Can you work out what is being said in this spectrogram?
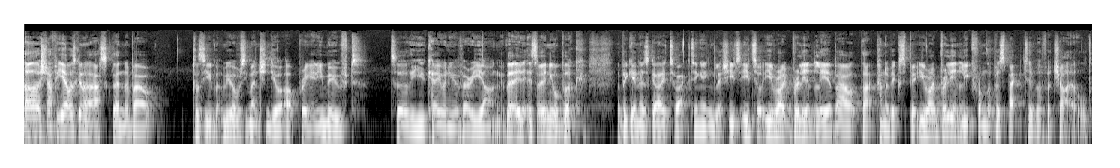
Uh, Shafi, yeah, I was going to ask then about because you, you obviously mentioned your upbringing. You moved to the UK when you were very young. So in your book, A Beginner's Guide to Acting English, you you, talk, you write brilliantly about that kind of experience. You write brilliantly from the perspective of a child,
